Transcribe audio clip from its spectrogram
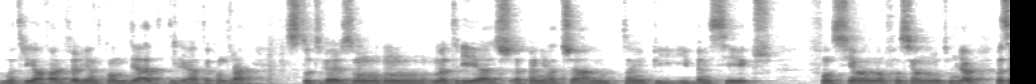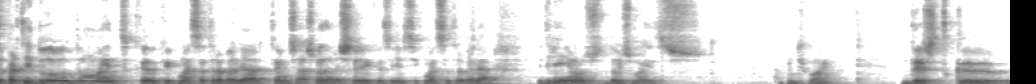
O material vai variando com a umidade, de ilhado ao contrário. Se tu tiveres um, um, materiais apanhados já há muito tempo e, e, bem secos, funcionam, funcionam muito melhor. Mas a partir do, do momento que, que começa a trabalhar, tenho já as madeiras secas e assim começa a trabalhar, eu diria uns dois meses. Muito bem desde que,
